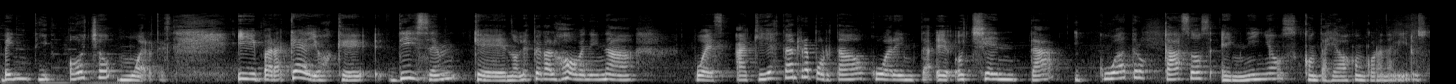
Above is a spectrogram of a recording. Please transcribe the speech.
28 muertes. Y para aquellos que dicen que no les pega al joven ni nada, pues aquí están reportados 40, 84 casos en niños contagiados con coronavirus.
